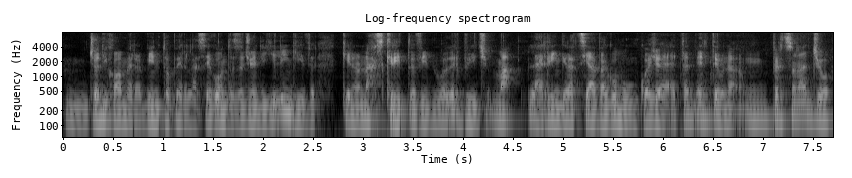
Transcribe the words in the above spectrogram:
Jodie Comer ha vinto per la seconda stagione di Killing Eve che non ha scritto Phoebe Waller-Bridge ma l'ha ringraziata comunque, cioè è talmente una- un personaggio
